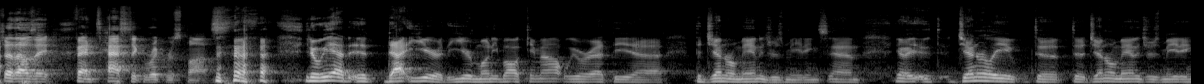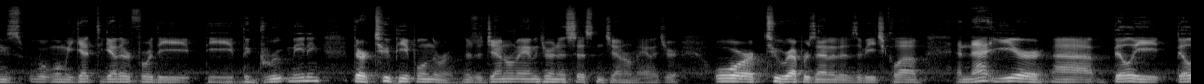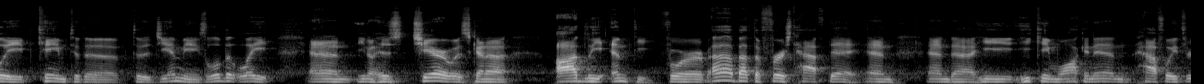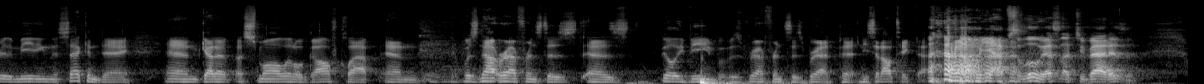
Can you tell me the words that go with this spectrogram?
so that was a fantastic Rick response. you know, we had it, that year, the year Moneyball came out, we were at the uh, the general managers meetings, and you know, it, generally the the general managers meetings when we get together for the the the group meeting, there are two people in the room. There's a general manager and an assistant general manager or two representatives of each club. And that year, uh, Billy Billy came to the to the GM meetings a little bit late, and you know his chair was kind of oddly empty for uh, about the first half day, and and uh, he he came walking in halfway through the meeting the second day and got a, a small little golf clap, and was not referenced as as Billy Beane, but was referenced as Brad Pitt, and he said, "I'll take that." oh yeah, absolutely. That's not too bad, is it?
